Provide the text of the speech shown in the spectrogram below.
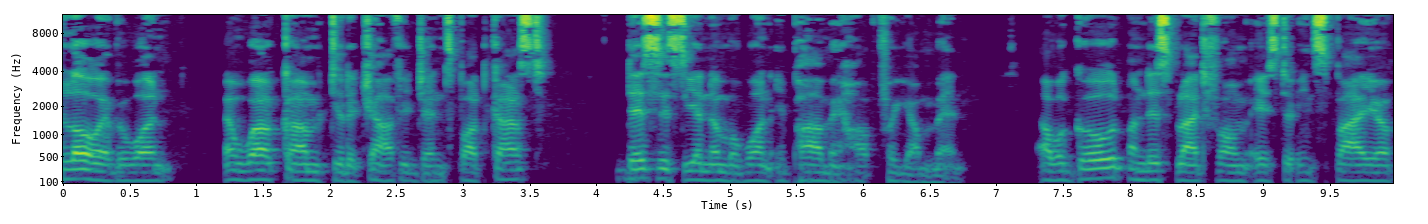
Hello, everyone, and welcome to the ThrivingGents podcast. This is your number one empowerment hub for young men. Our goal on this platform is to inspire,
